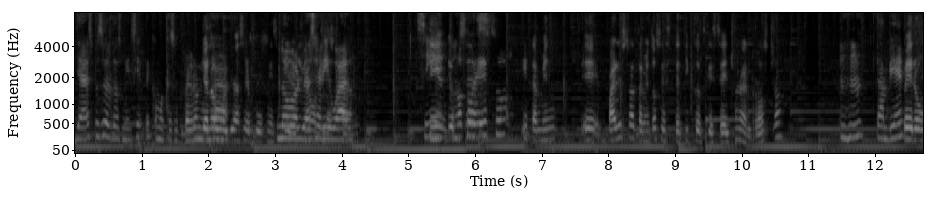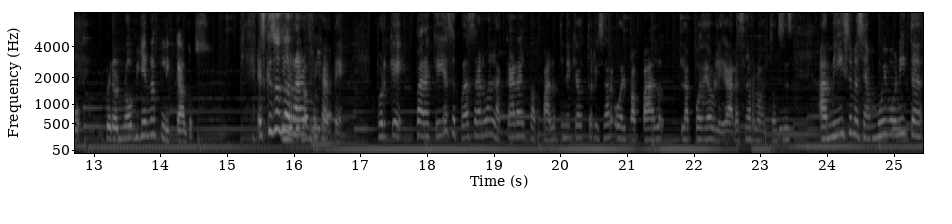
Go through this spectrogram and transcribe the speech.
ya después del 2007 como que su pelo nunca... Ya no volvió a ser Britney No volvió a ser igual. Sí, yo noto eso y también eh, varios tratamientos estéticos que se ha hecho en el rostro. también. Pero, pero no bien aplicados. Es que eso es lo raro, fíjate. Porque para que ella se pueda hacer algo en la cara, el papá lo tiene que autorizar o el papá la puede obligar a hacerlo. Entonces, a mí se me hacía muy bonita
